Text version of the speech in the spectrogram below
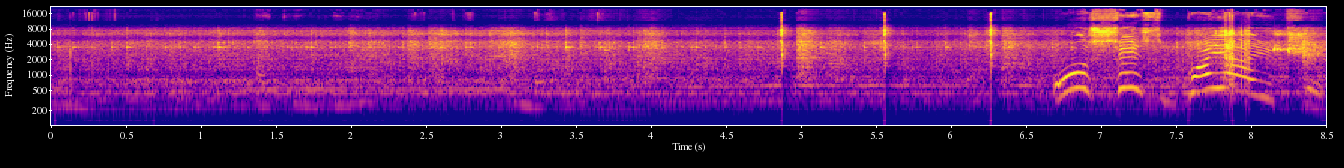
Full mu? Bakın. Oo O ses bayağı yüksek.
